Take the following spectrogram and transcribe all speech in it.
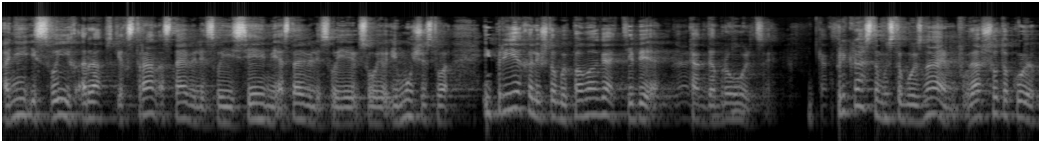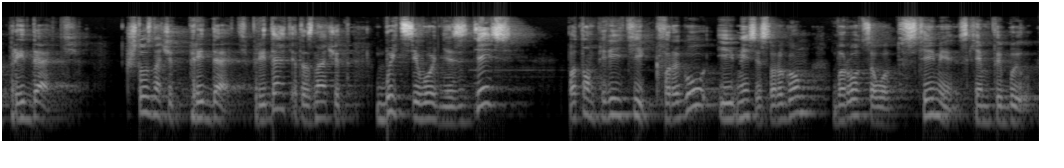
они из своих арабских стран оставили свои семьи, оставили свои, свое имущество и приехали, чтобы помогать тебе, как добровольцы. Прекрасно мы с тобой знаем, да, что такое предать. Что значит предать? Предать – это значит быть сегодня здесь, потом перейти к врагу и вместе с врагом бороться вот с теми, с кем ты был.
